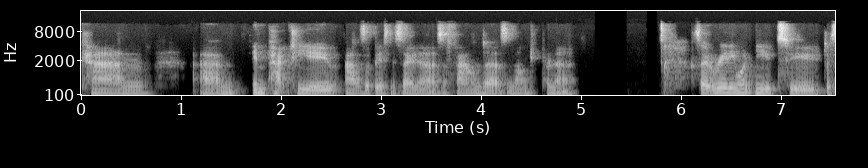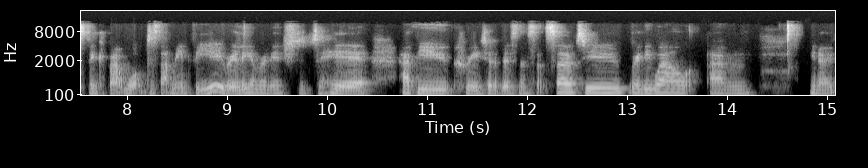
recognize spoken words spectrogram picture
can um, impact you as a business owner, as a founder, as an entrepreneur. So I really want you to just think about what does that mean for you, really. I'm really interested to hear, have you created a business that serves you really well? Um, you know,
